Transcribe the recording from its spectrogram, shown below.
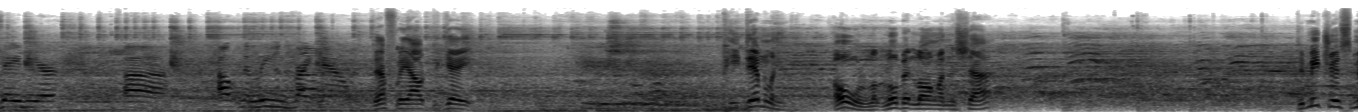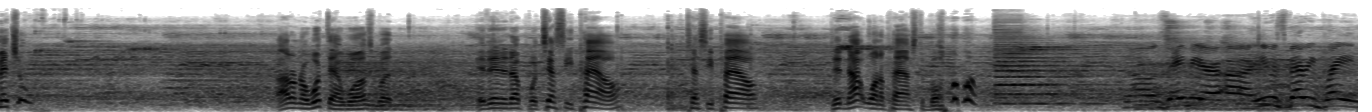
Xavier uh, out in the lead right now. Definitely out the gate. P. Dimley. Oh, a little bit long on the shot. Demetrius Mitchell. I don't know what that was, but it ended up with Tessie Powell. Tessie Powell did not want to pass the ball. No, Xavier, uh, he was very brave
